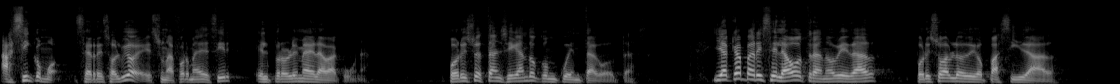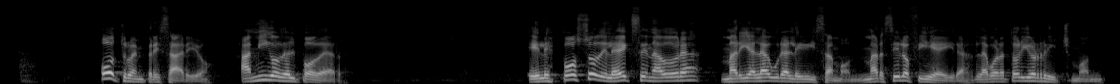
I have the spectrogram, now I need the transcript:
así como se resolvió, es una forma de decir, el problema de la vacuna. Por eso están llegando con cuentagotas. Y acá aparece la otra novedad, por eso hablo de opacidad. Otro empresario, amigo del poder, el esposo de la ex senadora María Laura Leguizamón, Marcelo Figueiras, Laboratorio Richmond,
